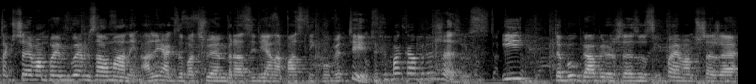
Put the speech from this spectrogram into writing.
tak szczerze wam powiem, byłem załamany, ale jak zobaczyłem Brazylia napastnik, mówię, ty, to chyba Gabriel Jesus. I to był Gabriel Jesus i powiem wam szczerze,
